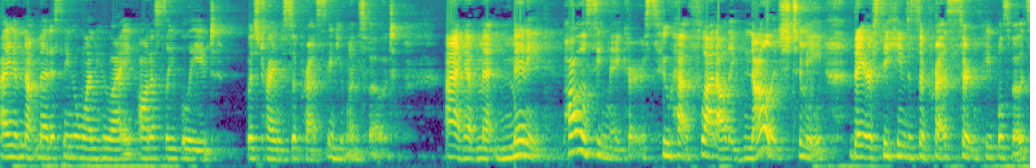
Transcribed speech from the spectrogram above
I have not met a single one who I honestly believed was trying to suppress anyone's vote. I have met many policymakers who have flat out acknowledged to me they are seeking to suppress certain people's votes.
